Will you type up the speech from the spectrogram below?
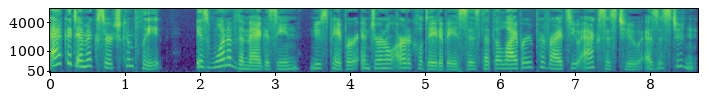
Academic Search Complete is one of the magazine, newspaper, and journal article databases that the library provides you access to as a student.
